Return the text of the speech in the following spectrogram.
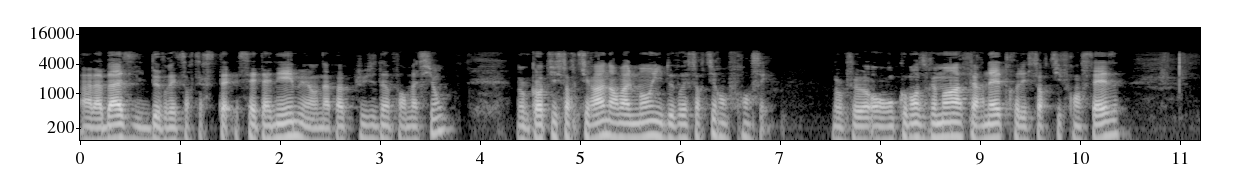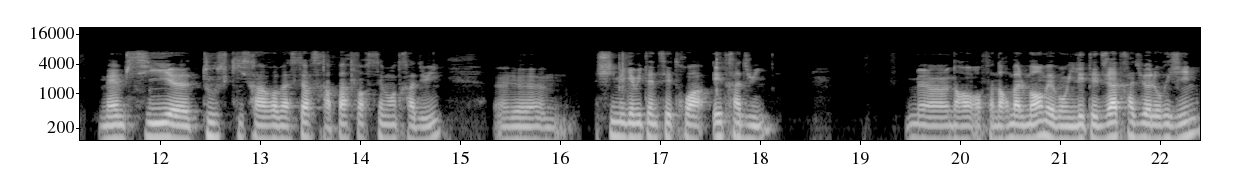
À la base, il devrait sortir cette année, mais on n'a pas plus d'informations. Donc quand il sortira, normalement, il devrait sortir en français. Donc euh, on commence vraiment à faire naître les sorties françaises, même si euh, tout ce qui sera remaster ne sera pas forcément traduit. Euh, le Shin Megami Tensei 3 est traduit, euh, enfin normalement, mais bon, il était déjà traduit à l'origine.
